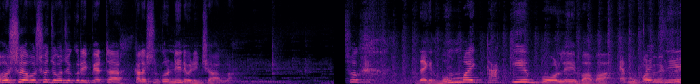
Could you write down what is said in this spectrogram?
অবশ্যই অবশ্যই যোগাযোগ করে এই পেয়ারটা কালেকশন করে নিয়ে নেবেন ইনশাআল্লাহ। দর্শক দেখেন বোম্বাই কাকে বলে বাবা? এত যে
